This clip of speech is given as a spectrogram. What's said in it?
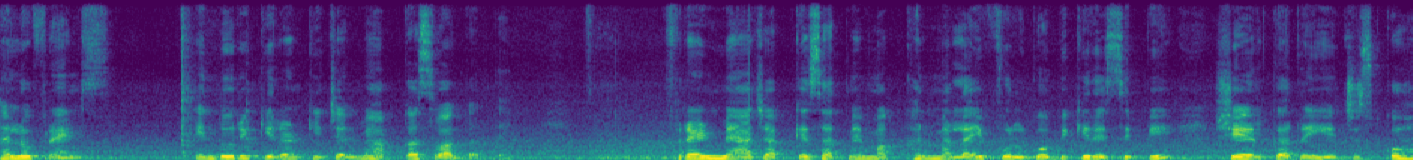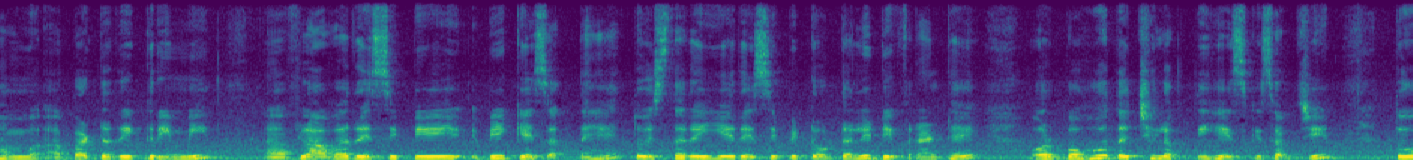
हेलो फ्रेंड्स, इंदौरी किरण किचन में आपका स्वागत है। फ्रेंड, मैं आज आपके साथ में मक्खन मलाई फूल गोभी की रेसिपी शेयर कर रही हूँ, जिसको हम बटरी क्रीमी फ्लावर रेसिपी भी कह सकते हैं। तो इस तरह ये रेसिपी टोटली डिफरेंट है और बहुत अच्छी लगती है इसकी सब्ज़ी। तो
